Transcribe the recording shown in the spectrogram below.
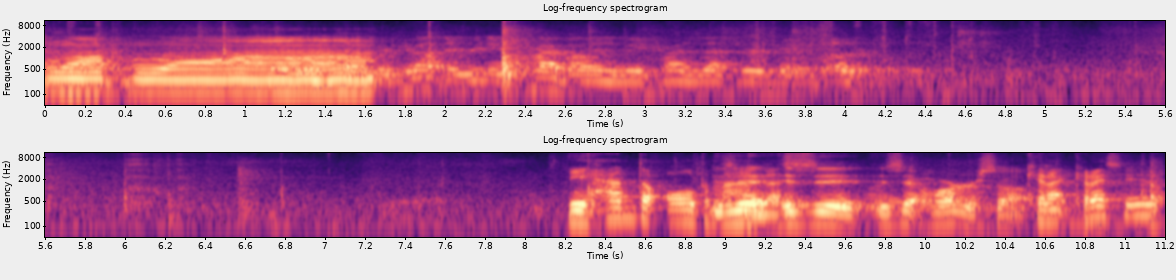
womp, womp. they came out, they renamed Tribond and made Tridisaster against other buildings. He had the ultimate. Is it is it is it hard or soft? Can I can I see it?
